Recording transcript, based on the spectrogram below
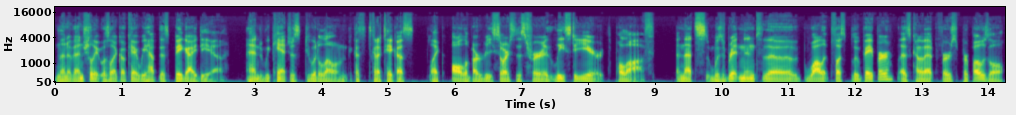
And then eventually it was like, okay, we have this big idea and we can't just do it alone because it's going to take us like all of our resources for at least a year to pull off and that's was written into the wallet plus blue paper as kind of that first proposal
